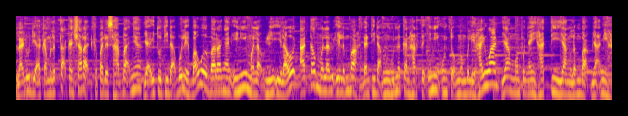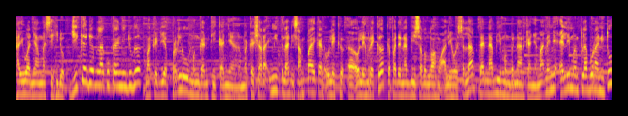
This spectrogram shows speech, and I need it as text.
Lalu dia akan meletakkan syarat kepada sahabatnya iaitu tidak boleh bawa barangan ini melalui laut atau melalui lembah dan tidak menggunakan harta ini untuk membeli haiwan yang mempunyai hati yang lembab yakni haiwan yang masih hidup. Jika dia melakukannya juga maka dia perlu menggantikannya. Maka syarat ini telah disampaikan oleh uh, oleh mereka kepada Nabi sallallahu alaihi wasallam dan Nabi membenarkannya. Maknanya elemen pelaburan itu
